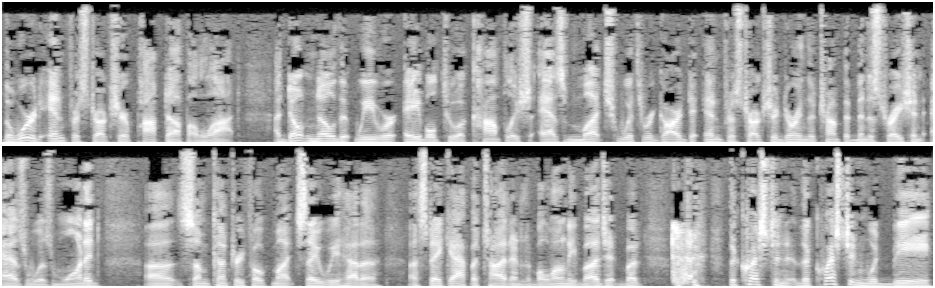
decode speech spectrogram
the word infrastructure popped up a lot. I don't know that we were able to accomplish as much with regard to infrastructure during the Trump administration as was wanted. Uh, some country folk might say we had a, a steak appetite and a baloney budget, but the question, the question would be,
